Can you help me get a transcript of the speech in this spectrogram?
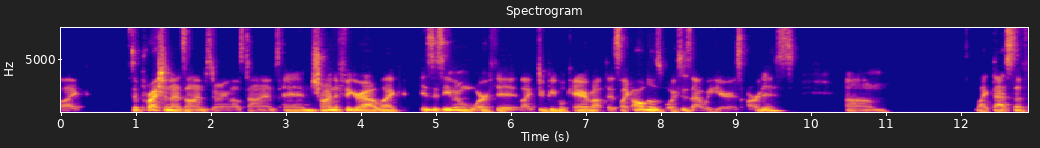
like depression at times during those times and trying to figure out like is this even worth it? Like, do people care about this? Like all those voices that we hear as artists, um, like that stuff,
